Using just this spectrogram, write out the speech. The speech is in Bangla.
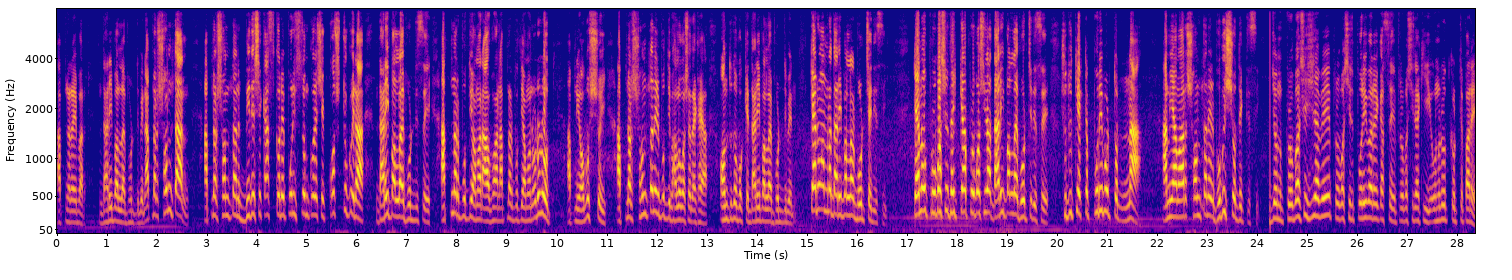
আপনারা এবার দাড়িপাল্লায় ভোট দিবেন। আপনার সন্তান আপনার সন্তান বিদেশে কাজ করে, পরিশ্রম করে, সে কষ্ট কইরা দাড়িপাল্লায় ভোট দিছে। আপনার প্রতি আমার আহ্বান, আপনার প্রতি আমার অনুরোধ। আপনি অবশ্যই আপনার সন্তানের প্রতি ভালোবাসা দেখায় অন্ততপক্ষে দাড়িপাল্লায় ভোট দিবেন। কেন আমরা দাড়িপাল্লার ভোট চাইতেছি? কেন প্রবাসী থেকে প্রবাসীরা দাড়িপাল্লায় ভোট চাইতেছে? শুধু কি একটা পরিবর্তন? না। আমি আমার সন্তানের ভবিষ্যৎ দেখতেছি। একজন প্রবাসী হিসাবে প্রবাসীর পরিবারের কাছে প্রবাসীরা কি অনুরোধ করতে পারে?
